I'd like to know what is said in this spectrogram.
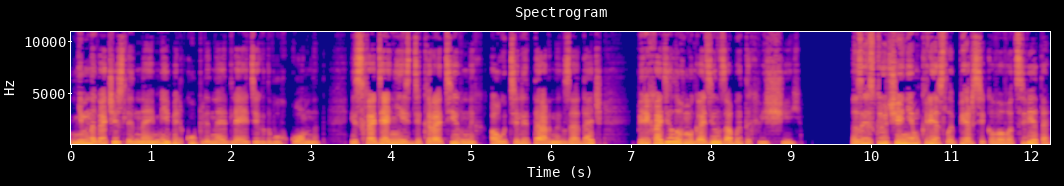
Немногочисленная мебель, купленная для этих двух комнат, исходя не из декоративных, а утилитарных задач, переходила в магазин забытых вещей. За исключением кресла персикового цвета,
